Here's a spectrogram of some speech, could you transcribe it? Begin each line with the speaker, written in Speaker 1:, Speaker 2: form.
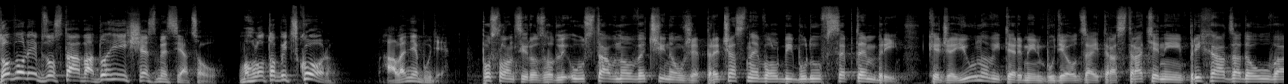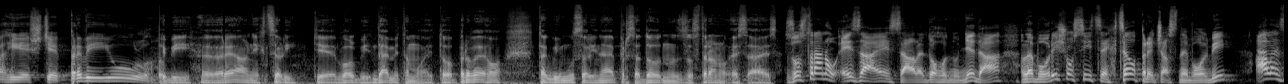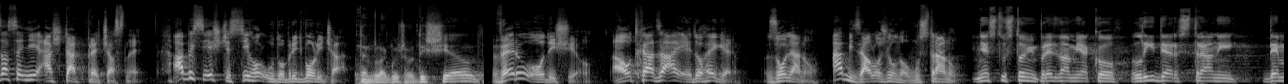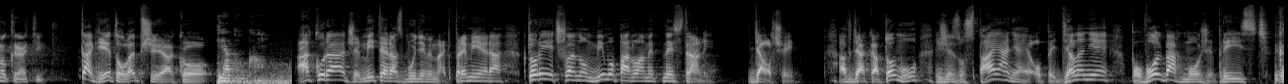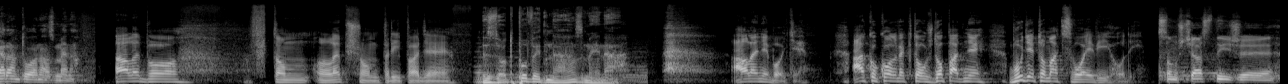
Speaker 1: Do volieb zostáva dlhých 6 mesiacov. Mohlo to byť skôr, ale nebude.
Speaker 2: Poslanci rozhodli ústavnou väčšinou, že predčasné voľby budú v septembri. Keďže júnový termín bude od zajtra stratený, prichádza do úvahy ešte 1. júl.
Speaker 3: Keby e, reálne chceli tie voľby, dajme tomu aj toho prvého, tak by museli najprv sa dohodnúť so stranou SAS.
Speaker 1: So stranou SAS sa ale dohodnúť nedá, lebo Rišo síce chcel predčasné voľby, ale zase nie až tak predčasné. Aby si ešte stihol udobriť voliča.
Speaker 4: Ten vlak už odišiel.
Speaker 1: Veru odišiel. A odchádza aj Edo Heger. Zoľano, aby založil novú stranu.
Speaker 5: Dnes tu stojím pred vami ako líder strany Demokrati.
Speaker 1: Tak je to lepšie ako...
Speaker 6: Jablko.
Speaker 1: Akurát, že my teraz budeme mať premiéra, ktorý je členom mimo parlamentnej strany. Ďalšej. A vďaka tomu, že zo spájania je opäť delenie, po voľbách môže prísť...
Speaker 7: Garantovaná zmena.
Speaker 1: Alebo v tom lepšom prípade...
Speaker 8: Zodpovedná zmena.
Speaker 1: Ale nebojte. Akokoľvek to už dopadne, bude to mať svoje výhody.
Speaker 9: Som šťastný, že e,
